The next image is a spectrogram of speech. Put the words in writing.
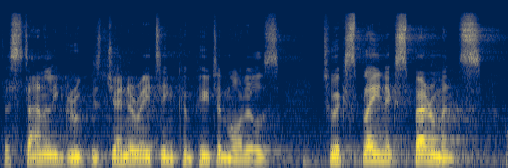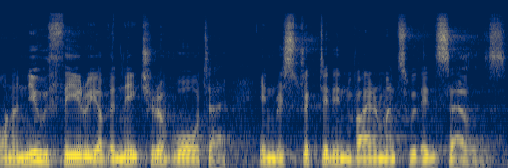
The Stanley Group is generating computer models to explain experiments on a new theory of the nature of water in restricted environments within cells.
